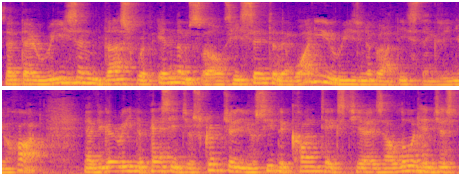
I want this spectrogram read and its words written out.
that they reasoned thus within themselves, he said to them, Why do you reason about these things in your heart? Now, if you go read the passage of scripture, you'll see the context here is our Lord had just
